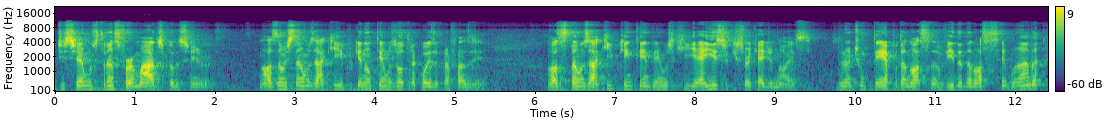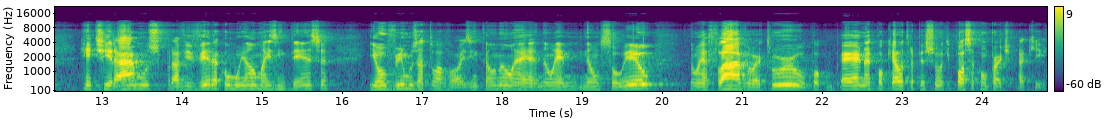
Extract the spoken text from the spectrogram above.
de sermos transformados pelo Senhor. Nós não estamos aqui porque não temos outra coisa para fazer. Nós estamos aqui porque entendemos que é isso que o Senhor quer de nós. Durante um tempo da nossa vida, da nossa semana, retirarmos para viver a comunhão mais intensa e ouvirmos a tua voz. Então não é, não é, não sou eu, não é Flávio, Arthur, Berna, qualquer outra pessoa que possa compartilhar aqui.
